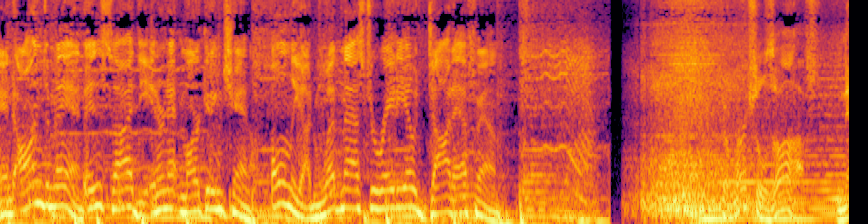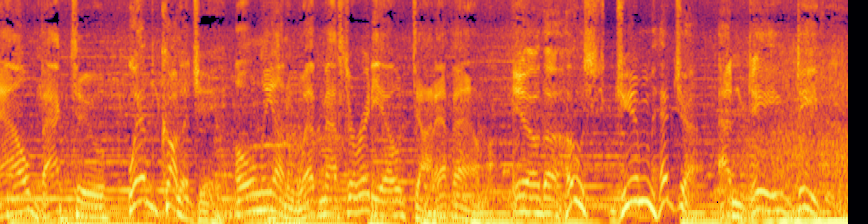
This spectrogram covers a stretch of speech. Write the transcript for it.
and on demand inside the Internet Marketing Channel, only on WebmasterRadio.fm. Commercials off. Now back to Webcology, only on WebmasterRadio.fm. Here are the hosts, Jim Hedger and Dave Davies.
